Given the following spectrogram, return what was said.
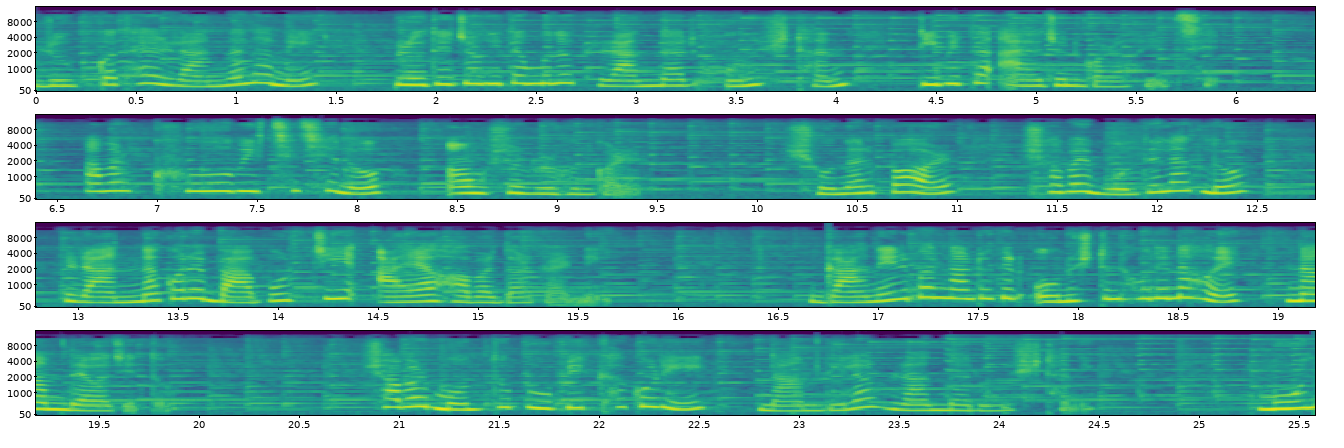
রূপকথার রান্না নামে প্রতিযোগিতামূলক রান্নার অনুষ্ঠান টিভিতে আয়োজন করা হয়েছে। আমার খুব ইচ্ছে ছিল অংশগ্রহণ করার। শোনার পর সবাই বলতে লাগল, রান্না করে বাবুর্চি আয়া হবার দরকার নেই। গানের বা নাটকের অনুষ্ঠান হলে না হয়ে নাম দেওয়া যেত। সবার মন্তব্য উপেক্ষা করে নাম দিলাম রান্নার অনুষ্ঠানে। মূল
